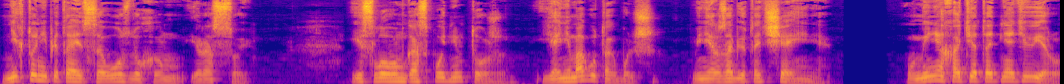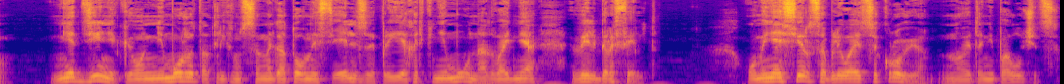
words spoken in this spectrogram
Никто не питается воздухом и росой. И словом Господним тоже. Я не могу так больше. Меня разобьет отчаяние. У меня хотят отнять веру. Нет денег, и он не может откликнуться на готовность Эльзы приехать к нему на два дня в Эльберфельд. У меня сердце обливается кровью, но это не получится.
